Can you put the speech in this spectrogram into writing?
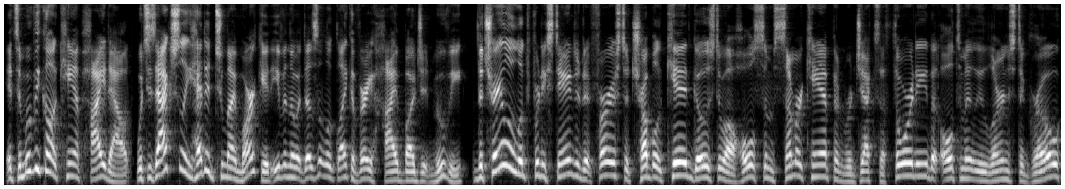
It's a movie called Camp Hideout, which is actually headed to my market, even though it doesn't look like a very high budget movie. The trailer looked pretty standard at first. A troubled kid goes to a wholesome summer camp and rejects authority, but ultimately learns to grow.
